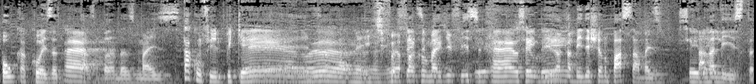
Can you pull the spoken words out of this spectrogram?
pouca coisa É. das bandas mais. Tá com filho pequeno. É, exatamente. é, Foi eu a fase mais é- difícil. É, eu sei bem. Eu acabei deixando passar, mas Sei tá bem. na lista.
